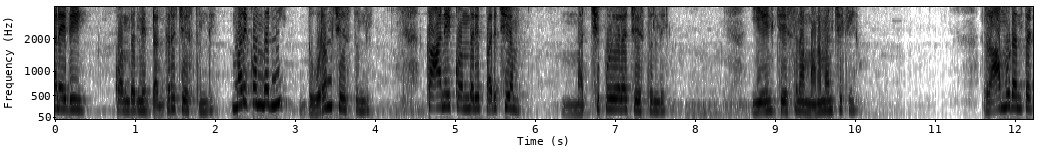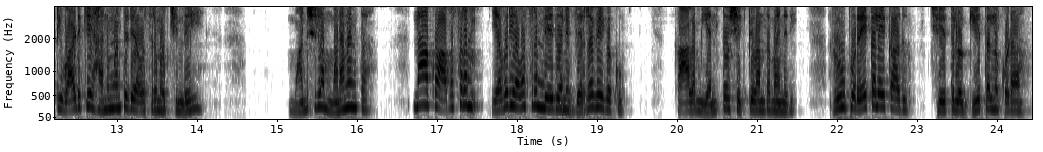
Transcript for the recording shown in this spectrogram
అనేది కొందరిని దగ్గర చేస్తుంది మరికొందరిని దూరం చేస్తుంది. కానీ కొందరి పరిచయం మర్చిపోయేలా చేస్తుంది. ఏం చేసినా మన మంచికి. రాముడంతటి వాడికే హనుమంతుడి అవసరం వచ్చింది మనుషుల మనమెంత? నాకు అవసరం ఎవరి అవసరం లేదు అని విర్రవేగకు. కాలం ఎంతో శక్తివంతమైనది. రూపురేఖలే కాదు చేతిలో గీతలను కూడా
